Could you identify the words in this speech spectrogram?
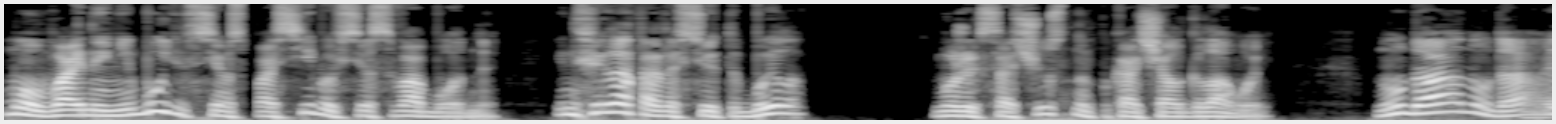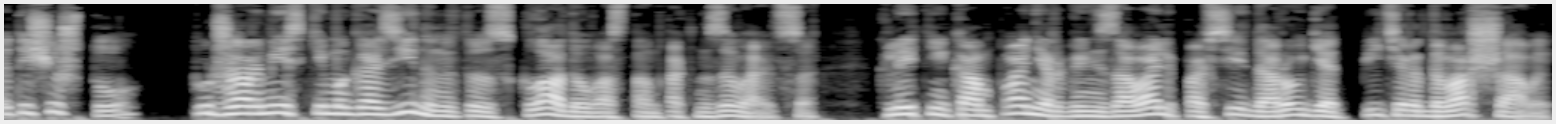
Мол, войны не будет, всем спасибо, все свободны. И нафига тогда все это было? Мужик сочувственно покачал головой. «Ну да, ну да, это еще что? Тут же армейские магазины, ну это склады у вас там так называются. К летней кампании организовали по всей дороге от Питера до Варшавы.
